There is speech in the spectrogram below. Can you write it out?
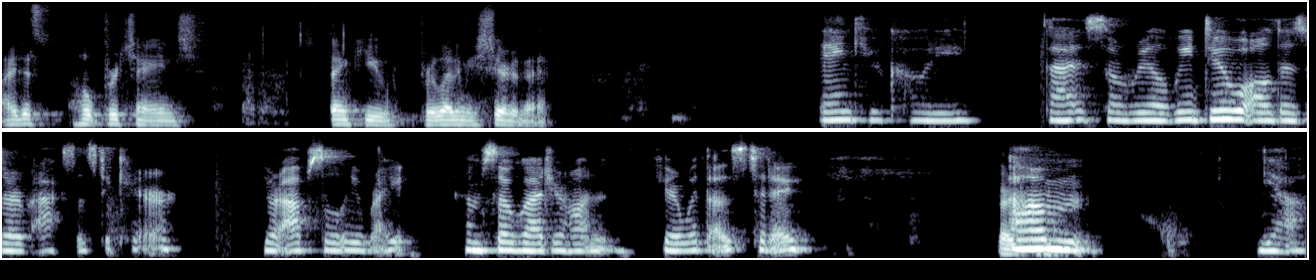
I just hope for change. Thank you for letting me share that. Thank you, Cody. That is so real. We do all deserve access to care. You're absolutely right. I'm so glad you're on here with us today. Thank you. Um, yeah.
